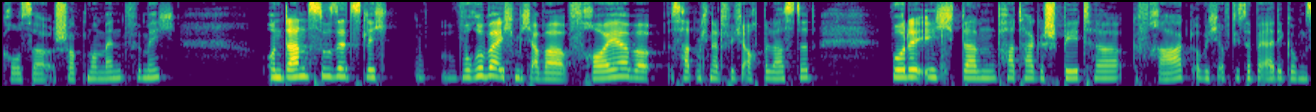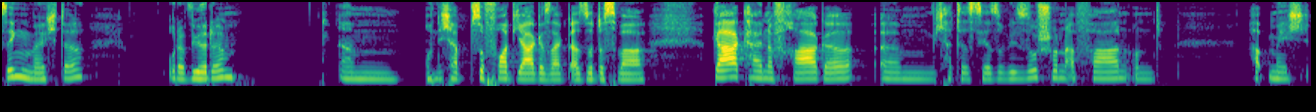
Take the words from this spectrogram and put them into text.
großer Schockmoment für mich. Und dann zusätzlich, worüber ich mich aber freue, aber es hat mich natürlich auch belastet, wurde ich dann ein paar Tage später gefragt, ob ich auf dieser Beerdigung singen möchte oder würde. Ähm, und ich habe sofort Ja gesagt. Also das war gar keine Frage. Ähm, ich hatte es ja sowieso schon erfahren und habe mich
